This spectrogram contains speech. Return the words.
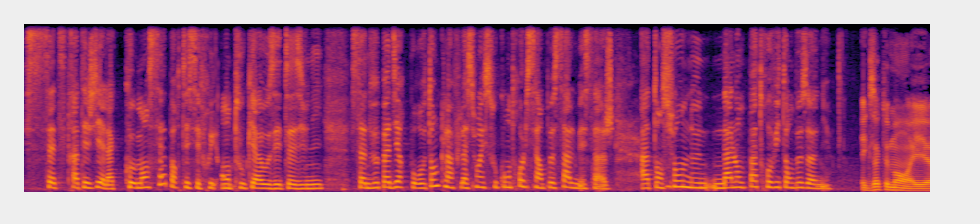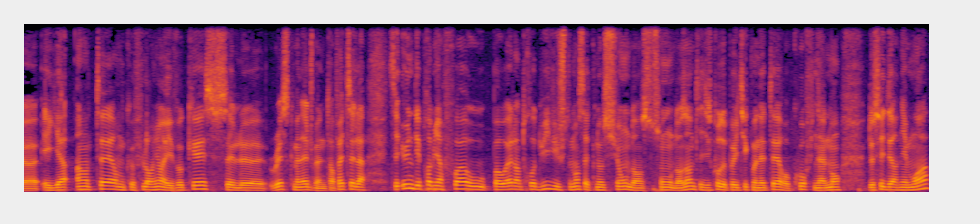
cette stratégie, elle a commencé à porter ses fruits, en tout cas aux États-Unis. Ça ne veut pas dire pour autant que l'inflation est sous contrôle. C'est un peu ça le message. Attention, n'allons pas trop vite en besogne. Exactement. Et il euh, y a un terme que Florian a évoqué, c'est le risk management. En fait, c'est une des premières fois où Powell introduit justement cette notion dans son, dans un de ses discours de politique monétaire au cours finalement de ces derniers mois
